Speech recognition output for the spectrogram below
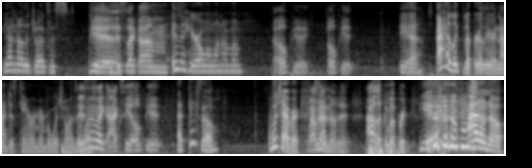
Y'all know the drugs is Yeah, it's like um isn't heroin one of them? the opiate opiate. Yeah, I had looked it up earlier, and I just can't remember which ones it Isn't it like oxy opiate? I think so. whichever. Why would So- I know that? I'll look them up, Brie. Yeah, I don't know,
